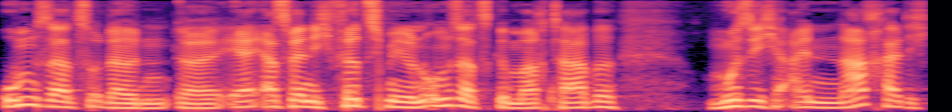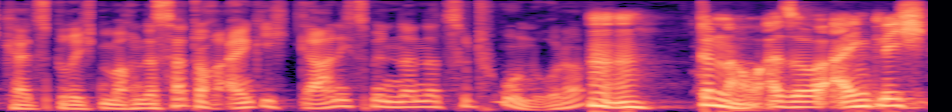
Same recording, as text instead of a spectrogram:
Umsatz oder äh, erst wenn ich 40 Millionen Umsatz gemacht habe, muss ich einen Nachhaltigkeitsbericht machen. Das hat doch eigentlich gar nichts miteinander zu tun, oder? Genau, also eigentlich,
